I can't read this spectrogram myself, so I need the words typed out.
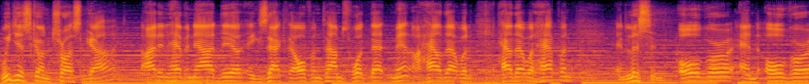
We're just going to trust God. I didn't have any idea exactly oftentimes what that meant or how that would how that would happen. And listen, over and over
